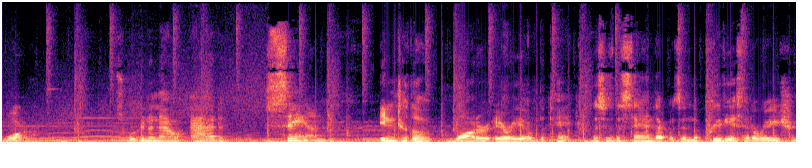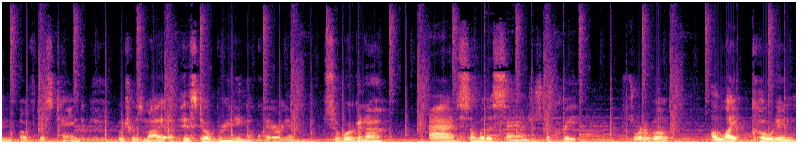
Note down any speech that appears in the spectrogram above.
water. We're gonna now add sand into the water area of the tank. This is the sand that was in the previous iteration of this tank, which was my Apisto breeding aquarium. So we're gonna add some of the sand just to create sort of a a light coating.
